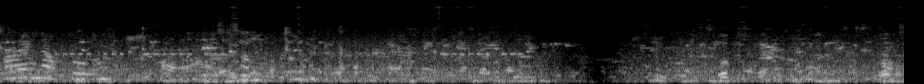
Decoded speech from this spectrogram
Ay, naku. Oops. Oops.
